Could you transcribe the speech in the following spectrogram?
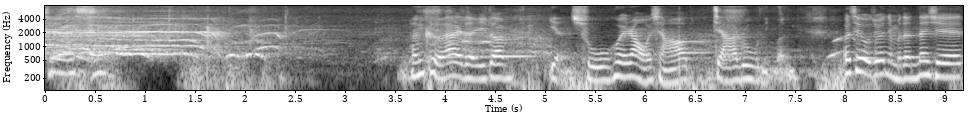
谢老师，很可爱的一段演出，会让我想要加入你们，而且我觉得你们的那些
